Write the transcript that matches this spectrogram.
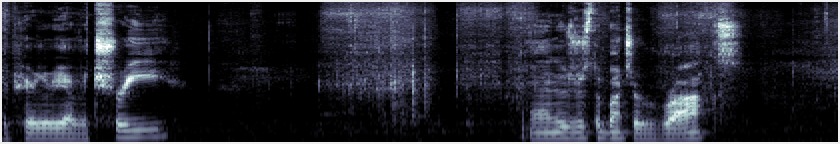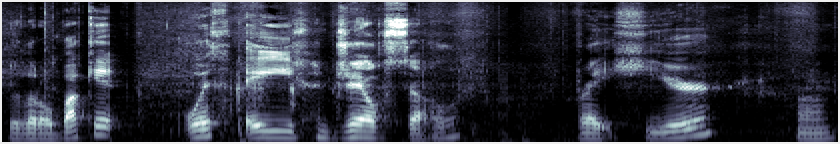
Up here we have a tree. And there's just a bunch of rocks. There's a little bucket with a jail cell right here. Um,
